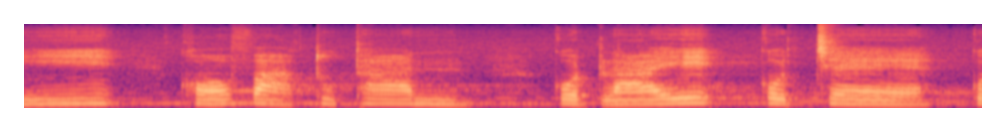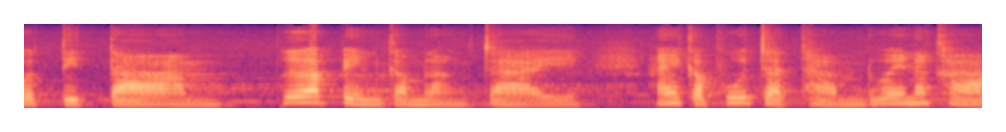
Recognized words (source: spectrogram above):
นี้ ขอฝากทุกท่าน กดไลค์ กดแชร์ กดติดตาม เพื่อเป็นกำลังใจ ให้กับผู้จัดทำด้วยนะคะ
